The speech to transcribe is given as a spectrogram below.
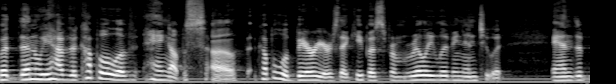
but then we have the couple of hangups, uh, a couple of barriers that keep us from really living into it. And the,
